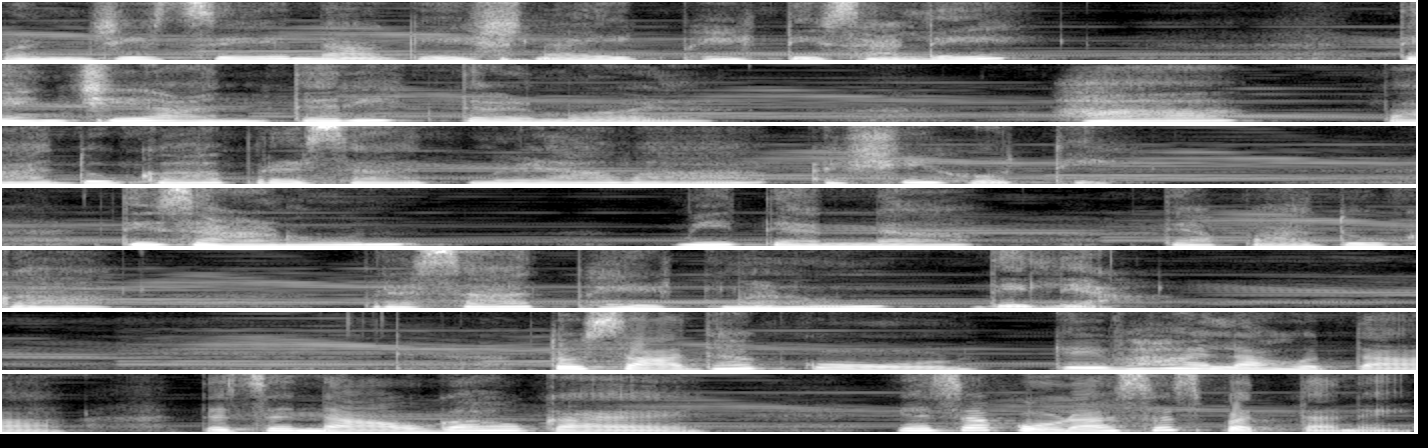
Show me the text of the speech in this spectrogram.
पणजीचे नागेश नाईक भेटीस आले त्यांची आंतरिक तळमळ हा पादुका प्रसाद मिळावा अशी होती. ती जाणून मी त्यांना त्या पादुका प्रसाद भेट म्हणून दिल्या. तो साधक कोण? केव्हा आला होता? त्याचं नावगाव काय? याचा कोणाचाच पत्ता नाही.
